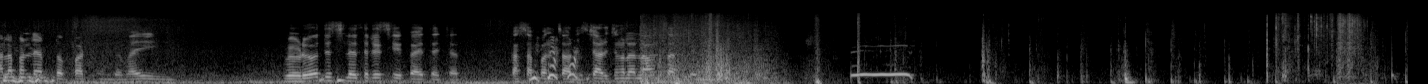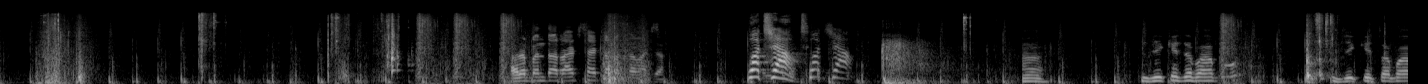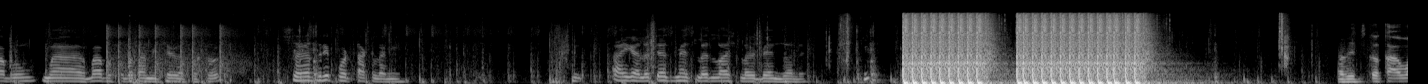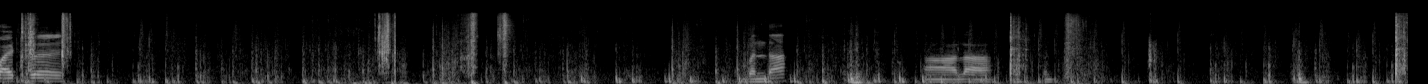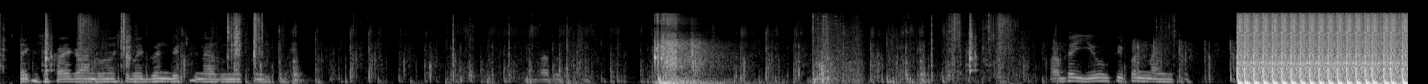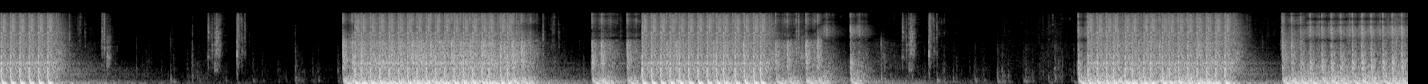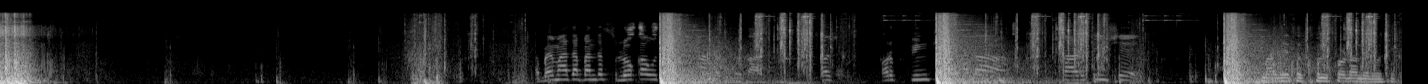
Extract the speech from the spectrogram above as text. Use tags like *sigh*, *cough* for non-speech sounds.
मला पण laptop पाठवून दे भाई. व्हिडिओ दिसले तरी ठीक आहे त्याच्यात. कसा पण चालू. *laughs* चार्जिंगला लावून चालले. अरे बंदा राईट साईडला बंदा माझ्या. Watch out! Watch out! हा. जीकेचा बाबू जीकेचा बाबू बाबूसोबत आम्ही खेळत होतो सहज रिपोर्ट टाकला मी आई घालं त्याच मॅचला लास्टला बॅन झालं अब इतकं का वाईट रे बंदा हा, आला भेटली ना अजून एक पण. मला बघ. अबे यूपी पण नाही इथं. माता, बंदा स्लो का उचलला और पिंक मला साडेतीनशे माजे तो फुल फोड आले होते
